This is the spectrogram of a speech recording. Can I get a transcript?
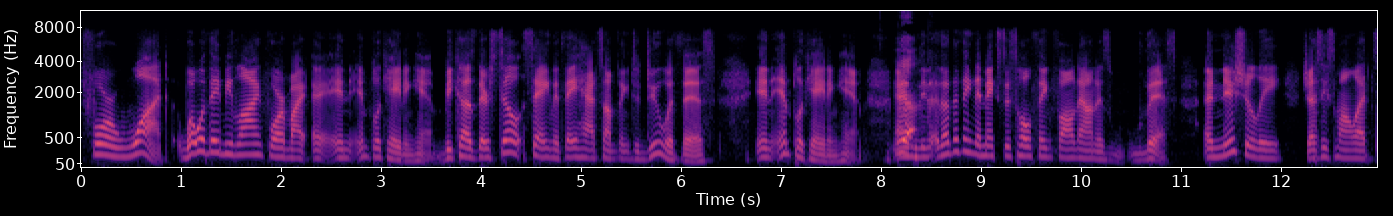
for what? What would they be lying for by uh, in implicating him? Because they're still saying that they had something to do with this in implicating him. And Yeah. the another thing that makes this whole thing fall down is this. Initially, Jesse Smollett's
